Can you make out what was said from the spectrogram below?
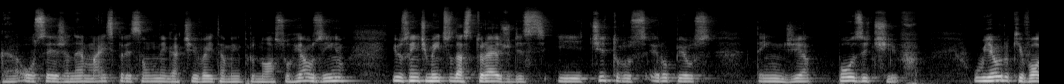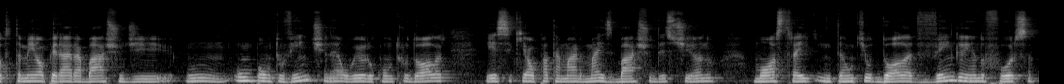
é, ou seja, né, mais pressão negativa aí também para o nosso realzinho. E os rendimentos das treasuries e títulos europeus têm um dia positivo. O euro que volta também a operar abaixo de 1,20, né, o euro contra o dólar, esse que é o patamar mais baixo deste ano, mostra aí então que o dólar vem ganhando força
